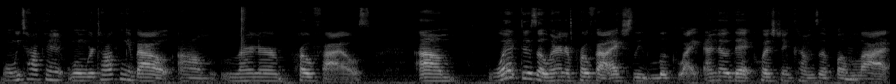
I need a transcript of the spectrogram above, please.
when we talking when we're talking about um, learner profiles, um, what does a learner profile actually look like? I know that question comes up a mm-hmm. lot.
